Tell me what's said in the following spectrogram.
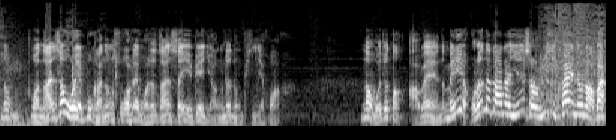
那我难受，我也不可能说出来，我说咱谁也别赢这种屁话。那我就打呗，那没有了，那咋整？人手比你快，能咋办？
